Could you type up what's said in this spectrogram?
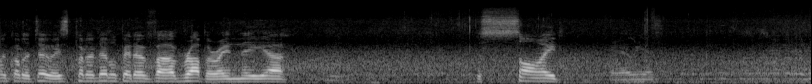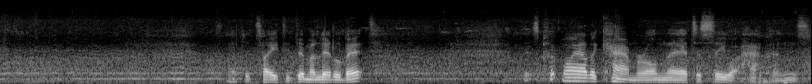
I've got to do is put a little bit of uh, rubber in the uh, the side areas. Agitated them a little bit. Let's put my other camera on there to see what happens.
